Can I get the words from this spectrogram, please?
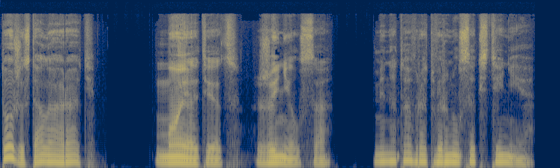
тоже стала орать. «Мой отец женился». Минотавр отвернулся к стене.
